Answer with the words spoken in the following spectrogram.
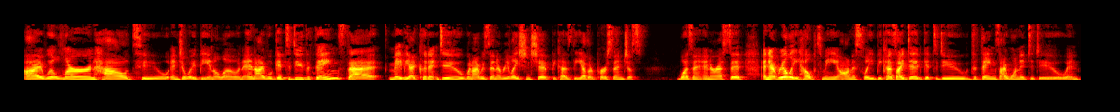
I will learn how to enjoy being alone and I will get to do the things that maybe I couldn't do when I was in a relationship because the other person just wasn't interested. And it really helped me, honestly, because I did get to do the things I wanted to do and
